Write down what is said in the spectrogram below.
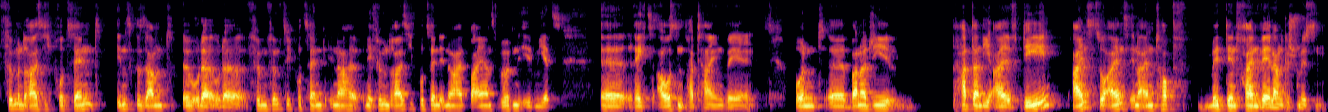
35 Prozent insgesamt äh, oder, oder 55 Prozent innerhalb, nee, 35 Prozent innerhalb Bayerns würden eben jetzt äh, Rechtsaußenparteien wählen. Und äh, Banerjee hat dann die AfD eins zu eins in einen Topf mit den Freien Wählern geschmissen.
